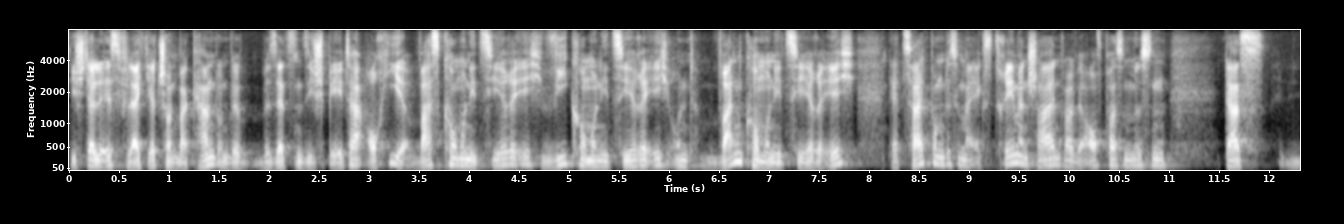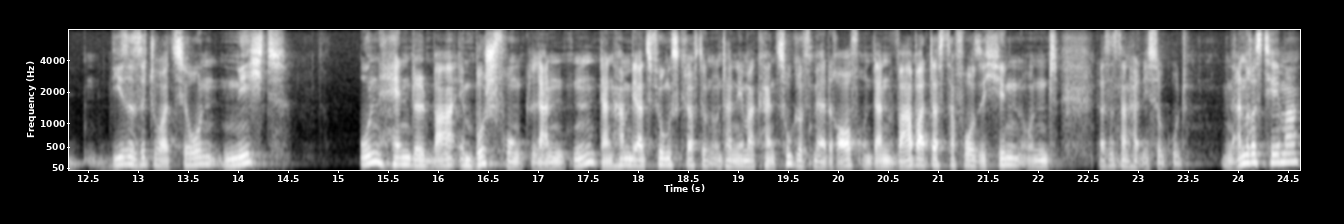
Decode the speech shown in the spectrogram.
die Stelle ist vielleicht jetzt schon vakant und wir besetzen sie später. Auch hier, was kommuniziere ich, wie kommuniziere ich und wann kommuniziere ich? Der Zeitpunkt ist immer extrem entscheidend, weil wir aufpassen müssen, dass diese Situation nicht unhändelbar im Buschfunk landen, dann haben wir als Führungskräfte und Unternehmer keinen Zugriff mehr drauf und dann wabert das da vor sich hin und das ist dann halt nicht so gut. Ein anderes Thema,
